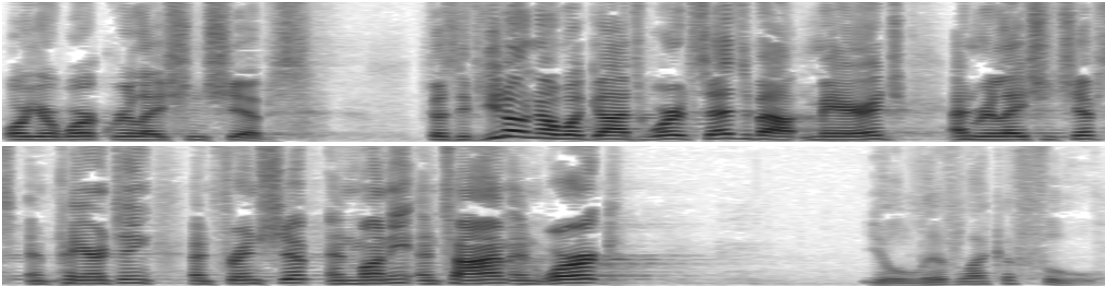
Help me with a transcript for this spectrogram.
or your work relationships. Because if you don't know what God's word says about marriage and relationships and parenting and friendship and money and time and work, you'll live like a fool.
